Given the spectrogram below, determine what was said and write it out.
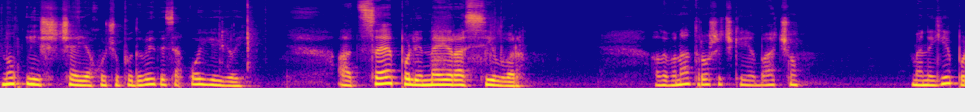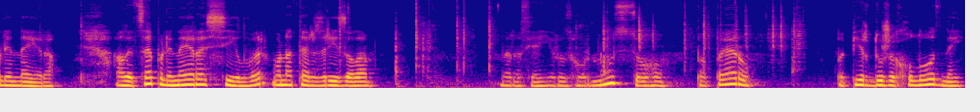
Ну і ще я хочу подивитися. Ой-ой-ой. А це Полінейра Сілвер. Але вона трошечки, я бачу, в мене є Полінейра. Але це Полінейра Сілвер. Вона теж зрізала. Зараз я її розгорну з цього паперу. Папір дуже холодний.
